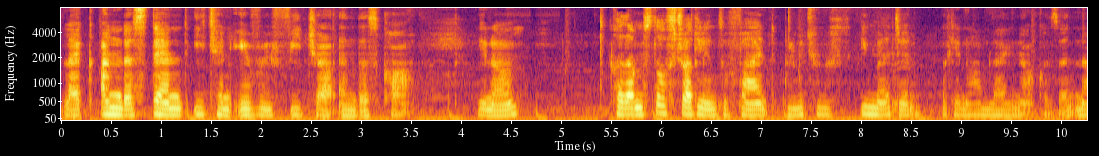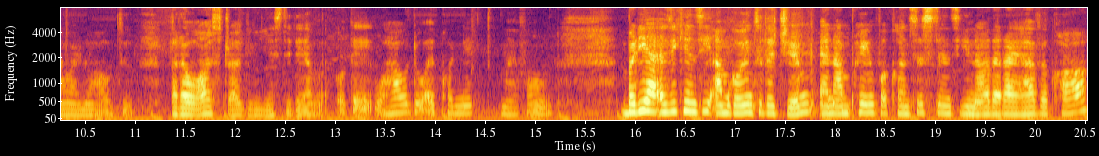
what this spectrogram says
like understand each and every feature in this car, you know because I'm still struggling to find Bluetooth. Imagine. Okay, no, I'm lying now because now I know how to. But I was struggling yesterday. I'm like, okay, well, how do I connect my phone? But yeah, as you can see, I'm going to the gym and I'm praying for consistency now that I have a car.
